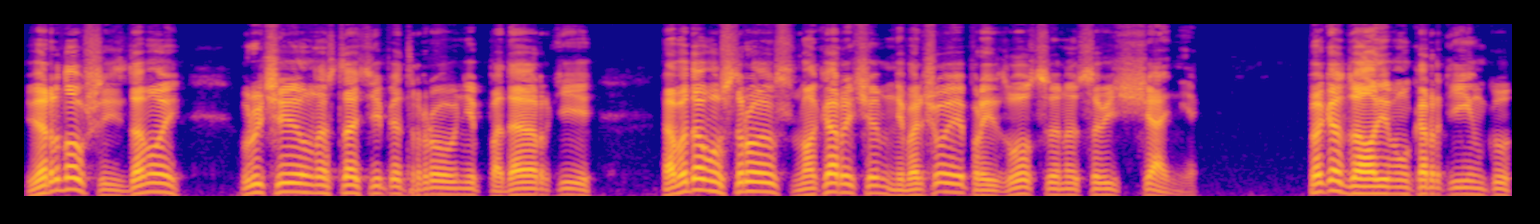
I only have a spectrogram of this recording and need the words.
Вернувшись домой, вручил Настасье Петровне подарки, а потом устроил с Макарычем небольшое производственное совещание. Показал ему картинку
